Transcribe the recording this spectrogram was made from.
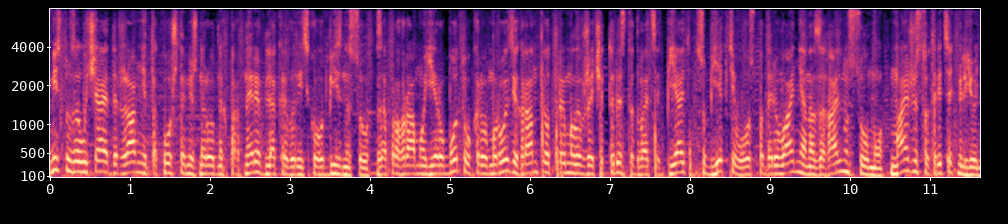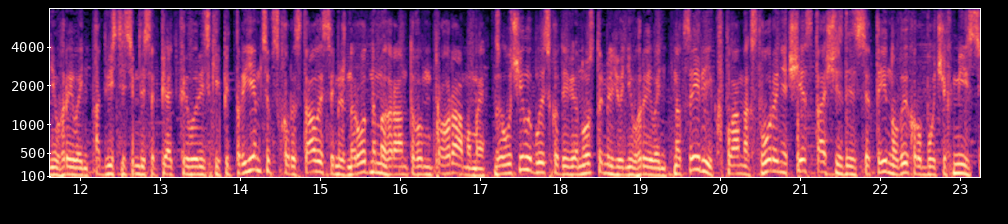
Місто залучає державні та кошти міжнародних партнерів для криворізького бізнесу. За програмою є робота у Кривому Розі гранти отримали вже 425 суб'єктів господарювання на загальну суму майже 130 мільйонів гривень. А 275 криворізьких підприємців скористалися міжнародними грантовими програмами. Залучили близько 90 мільйонів гривень. На цей рік в планах створення ще 160 нових робочих місць.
